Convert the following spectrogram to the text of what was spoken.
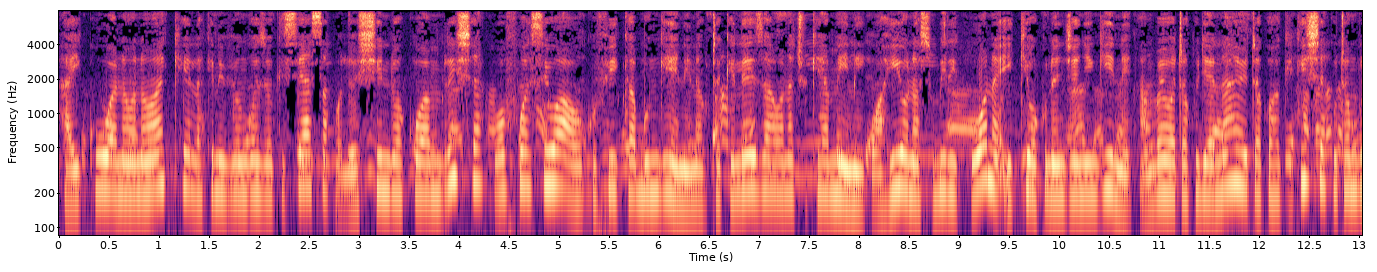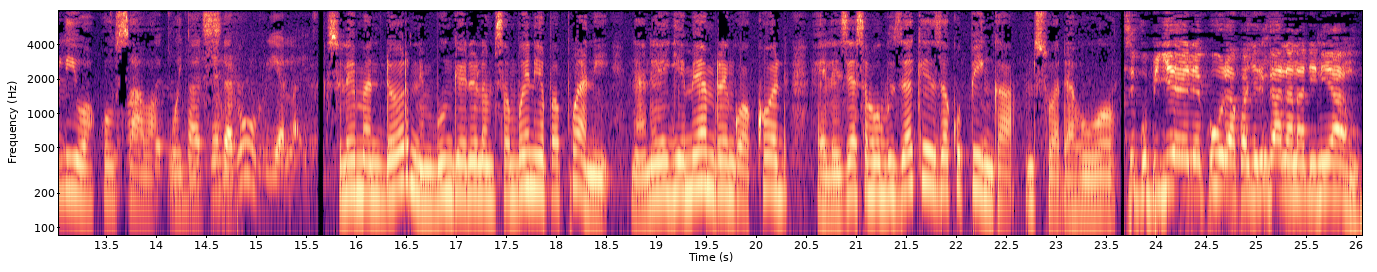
haikuwa na wanawake, lakini viongozi wa kisiasa walioshindwa kuamrisha wafuasi wao kufika bungeni na kutekeleza wanachokiamini. Kwa hiyo nasubiri kuona ikiwa kuna njia nyingine ambayo watakuja nayo itakuhakikisha kutambuliwa kwa usawa wa jinsia. Suleiman Dor ni mbunge wa eneo la Msambweni hapa Pwani na anayeegemea mrengo wa CORD aelezea sababu zake za kupinga mswada huo. Sikupigia ile kura kwa jilingana na dini yangu,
